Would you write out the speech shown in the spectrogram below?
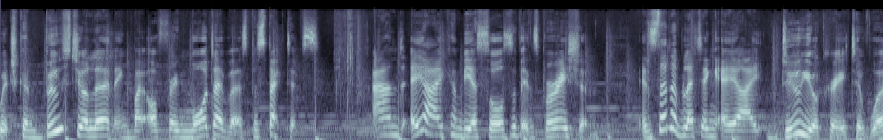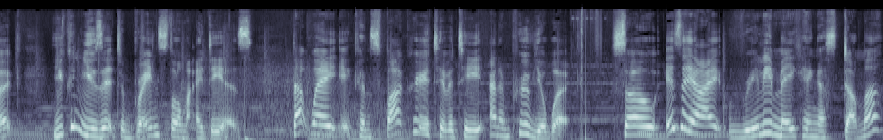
which can boost your learning by offering more diverse perspectives. And AI can be a source of inspiration. Instead of letting AI do your creative work, you can use it to brainstorm ideas. That way, it can spark creativity and improve your work. So, is AI really making us dumber?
